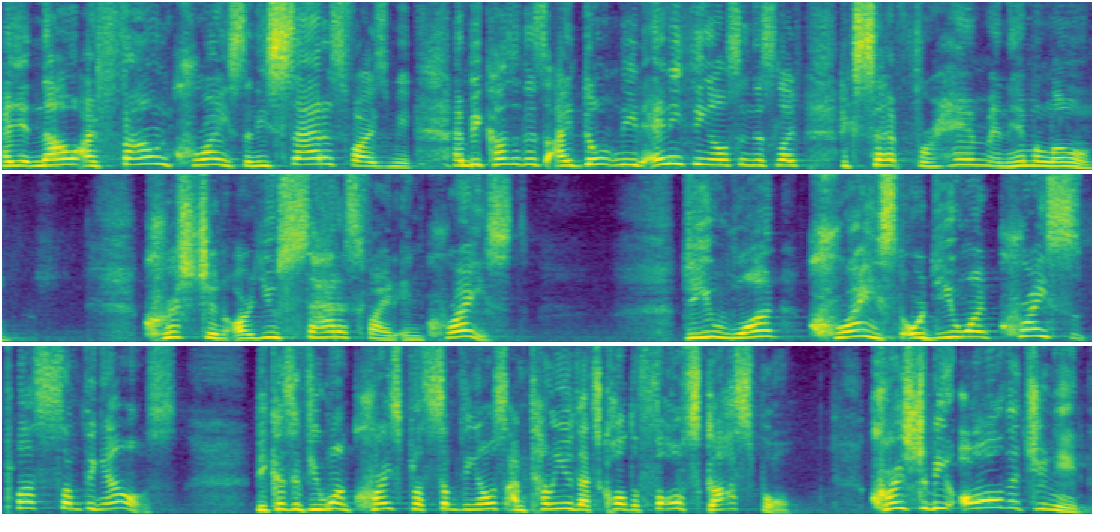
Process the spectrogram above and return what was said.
And yet now I found Christ and he satisfies me. And because of this, I don't need anything else in this life except for him and him alone. Christian, are you satisfied in Christ? Do you want Christ or do you want Christ plus something else? Because if you want Christ plus something else, I'm telling you that's called the false gospel. Christ should be all that you need.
